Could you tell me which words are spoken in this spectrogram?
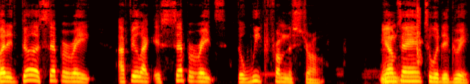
But it does separate. I feel like it separates the weak from the strong. You know what I'm Mhm. saying? To a degree.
